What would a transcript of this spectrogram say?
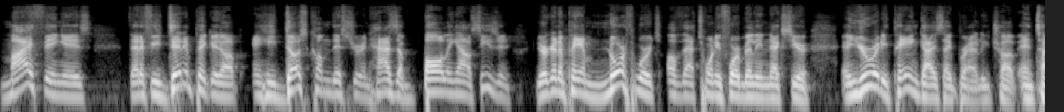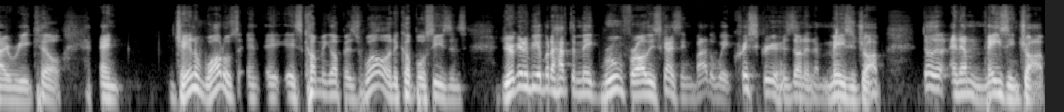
My thing is that if you didn't pick it up and he does come this year and has a balling out season, you're going to pay him northwards of that 24 million next year. And you're already paying guys like Bradley Chubb and Tyreek Hill and Jaylen Waddles and is coming up as well in a couple of seasons. You're going to be able to have to make room for all these guys. And by the way, Chris Grier has done an amazing job. Done an amazing job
